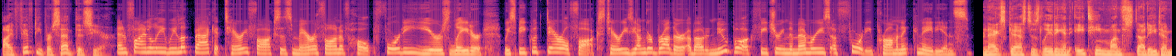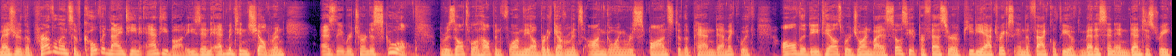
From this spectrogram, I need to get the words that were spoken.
by 50% this year. And finally, we look back at Terry Fox's Marathon of Hope 40 years later. We speak with Darrell Fox, Terry's younger brother, about a new book featuring the memories of 40 prominent Canadians. Our next guest is leading an 18 month study to measure the prevalence of COVID 19 antibodies in Edmonton children as they return to school. The results will help inform the Alberta government's ongoing response to the pandemic. With all the details, we're joined by Associate Professor of Pediatrics in the Faculty of Medicine and Dentistry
